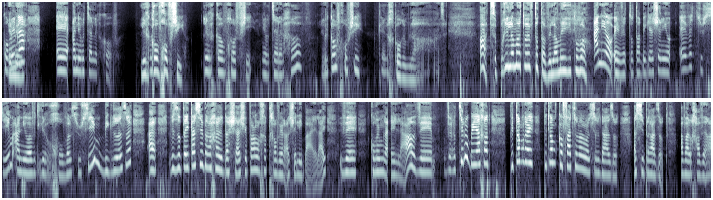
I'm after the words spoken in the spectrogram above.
קוראים לה... אה, אני רוצה לרכוב. לרכוב חופשי. לרכוב חופשי. אני רוצה לרכוב? לרכוב חופשי. כן. איך קוראים לה... אה, תספרי למה את אוהבת אותה ולמה היא טובה. אני אוהבת אותה בגלל שאני אוהבת סוסים, אני אוהבת לרחוב על סוסים, בגלל זה, אה, וזאת הייתה סדרה חדשה שפעם אחת חברה שלי באה אליי, וקוראים לה אלה, ו, ורצינו ביחד, פתאום, ראי- פתאום קפץ לנו הסדרה הזאת, הסדרה הזאת, אבל חברה,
